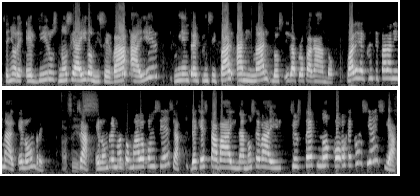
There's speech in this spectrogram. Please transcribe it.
señores, el virus no se ha ido ni se va a ir mientras el principal animal lo siga propagando. ¿Cuál es el principal animal? El hombre. Así o sea, el hombre no ha tomado conciencia de que esta vaina no se va a ir si usted no coge conciencia.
